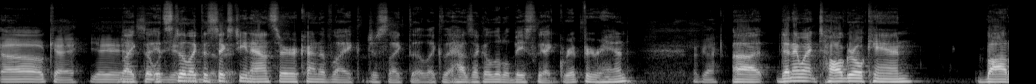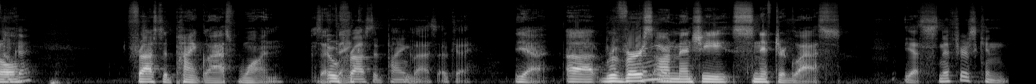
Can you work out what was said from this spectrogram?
Oh, okay. Yeah, yeah. yeah. like So the, it's still like the into 16 ouncer, kind of like just like the like that has like a little basically like grip for your hand. Okay. Uh, then I went tall girl can, bottle, Okay. frosted pint glass one. Oh, think. frosted pint glass. Okay. Yeah. Uh, reverse on Menchie snifter glass. Yeah, snifters can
